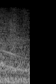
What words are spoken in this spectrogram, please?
Yeah!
